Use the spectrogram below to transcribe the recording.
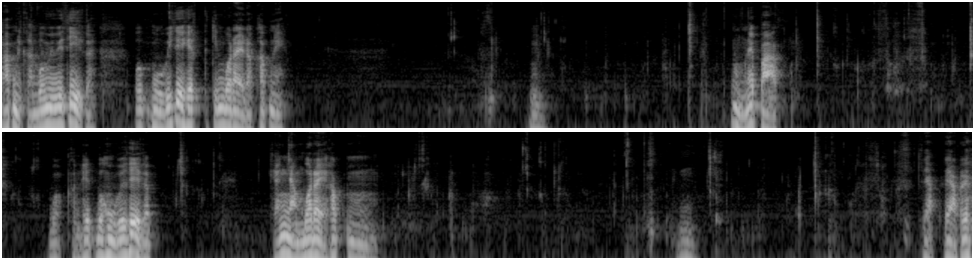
ตับนี่กันบ่มีวิธีกันบ่หูวิธีเฮ็ดกินบ่ได้ดอกครับนี่หนุ่มในปาก บอกกันเฮ็ดบ่หูวิธีครับ แข็งยำบ่ได้ครับ อืม แสบแสบเลย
